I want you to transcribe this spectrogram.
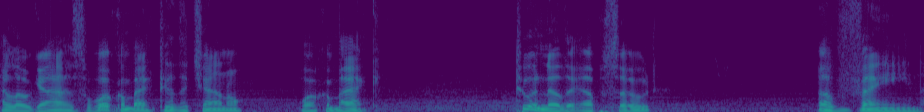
Hello guys, welcome back to the channel. Welcome back to another episode of Vein.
